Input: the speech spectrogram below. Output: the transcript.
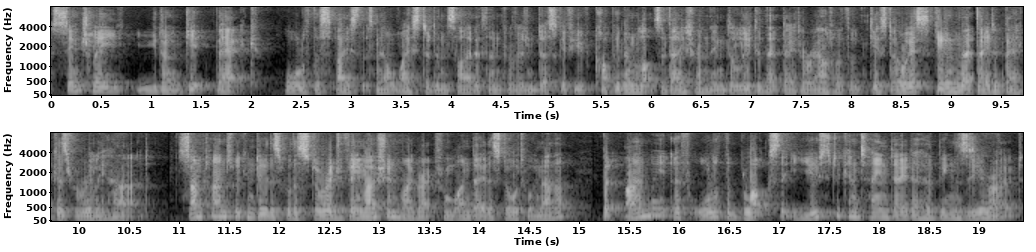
Essentially, you don't get back all of the space that's now wasted inside a thin provision disk. If you've copied in lots of data and then deleted that data out of the guest OS, getting that data back is really hard. Sometimes we can do this with a storage vMotion, migrate from one data store to another, but only if all of the blocks that used to contain data have been zeroed.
